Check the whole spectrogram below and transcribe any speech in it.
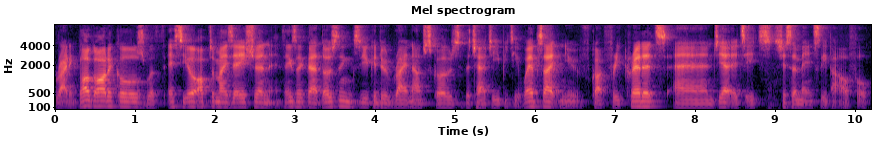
writing blog articles with SEO optimization and things like that, those things you can do right now. Just go over to the ChatGPT website and you've got free credits. And yeah, it's it's just immensely powerful.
